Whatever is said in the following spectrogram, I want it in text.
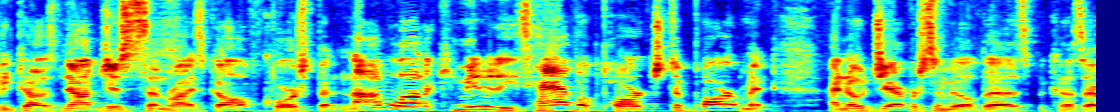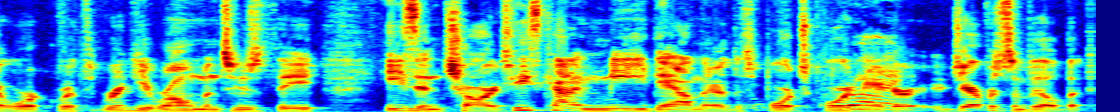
because not just Sunrise Golf Course, but not a lot of communities have a parks department. I know Jeffersonville does because I work with Ricky Romans, who's the he's in charge. He's kind of me down there, the sports coordinator Right. at Jeffersonville. But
